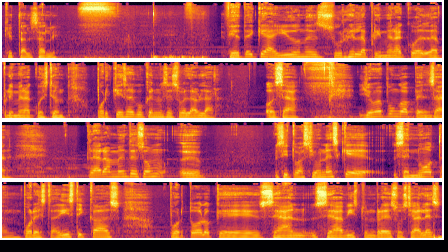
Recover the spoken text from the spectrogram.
qué tal sale. Fíjate que ahí donde surge la primera, la primera cuestión, ¿por qué es algo que no se suele hablar? O sea, yo me pongo a pensar, claramente son... Eh, situaciones que se notan por estadísticas, por todo lo que se, han, se ha visto en redes sociales,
